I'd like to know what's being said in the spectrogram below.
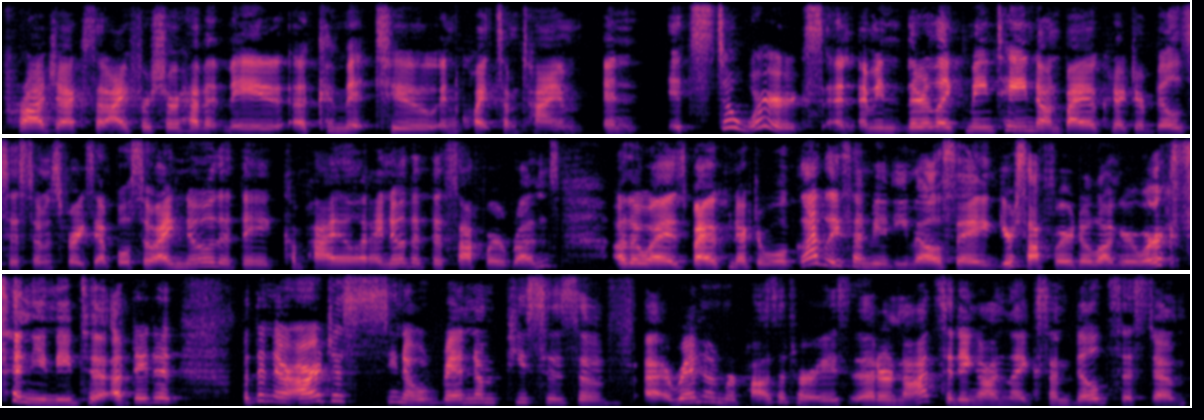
projects that I for sure haven't made a commit to in quite some time, and it still works. And I mean, they're like maintained on Bioconductor build systems, for example. So I know that they compile, and I know that the software runs. Otherwise, Bioconductor will gladly send me an email saying your software no longer works and you need to update it. But then there are just you know random pieces of uh, random repositories that are not sitting on like some build system.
